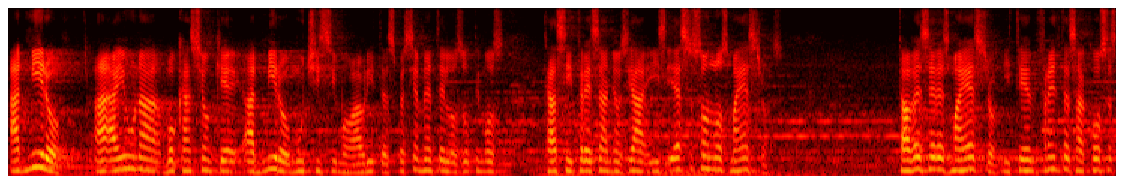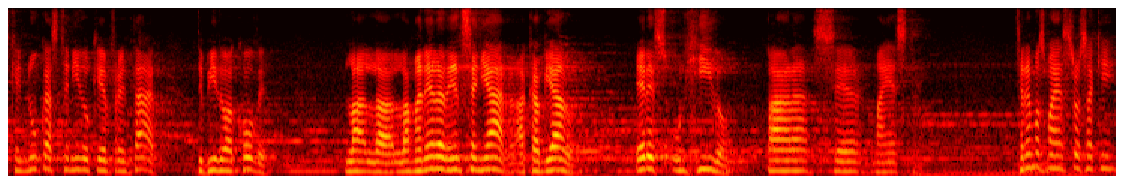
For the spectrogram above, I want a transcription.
admiro, hay una vocación que admiro muchísimo ahorita, especialmente en los últimos casi tres años ya, y esos son los maestros. Tal vez eres maestro y te enfrentas a cosas que nunca has tenido que enfrentar debido a COVID. La, la manera de enseñar ha cambiado. Eres ungido para ser maestro. ¿Tenemos maestros aquí?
